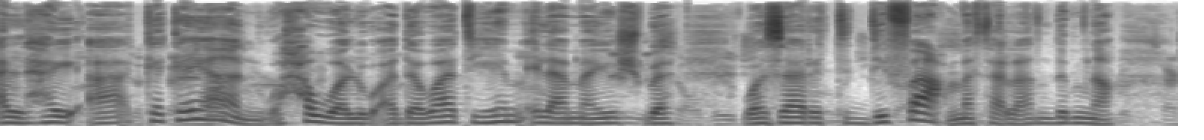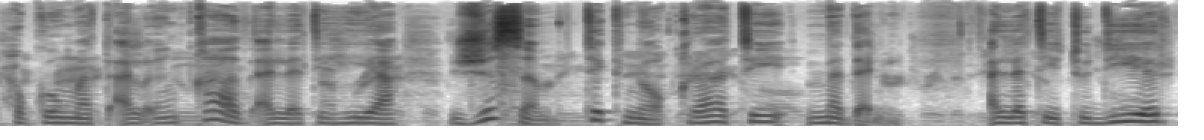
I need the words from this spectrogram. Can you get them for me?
الهيئة ككيان وحولوا أدواتهم إلى ما يشبه وزارة الدفاع مثلا ضمن حكومة الإنقاذ التي هي جسم تكنوقراطي مدني التي تدير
